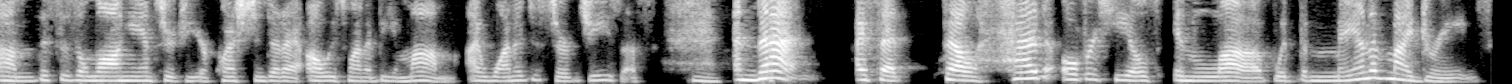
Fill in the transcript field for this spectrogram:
Um, this is a long answer to your question Did I always want to be a mom? I wanted to serve Jesus. Mm. And then I fed, fell head over heels in love with the man of my dreams.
